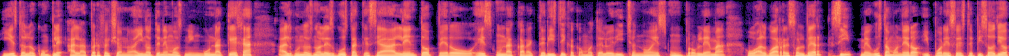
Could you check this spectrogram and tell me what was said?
y esto lo cumple a la perfección. Ahí no tenemos ninguna queja, a algunos no les gusta que sea lento, pero es una característica, como te lo he dicho, no es un problema o algo a resolver. Sí, me gusta Monero y por eso este episodio,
